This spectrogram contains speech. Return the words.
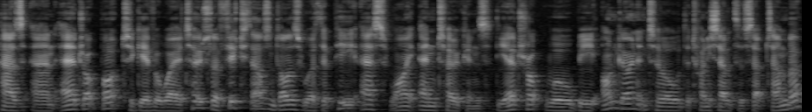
has an airdrop bot to give away a total of $50,000 worth of PSYN tokens. The airdrop will be ongoing until the 27th of September.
